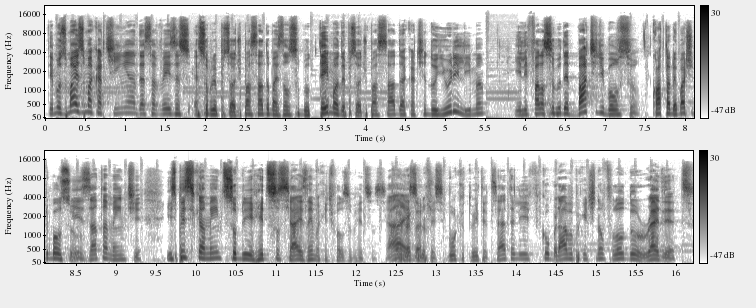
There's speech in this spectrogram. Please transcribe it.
Temos mais uma cartinha, dessa vez é é sobre o episódio passado, mas não sobre o tema do episódio passado. É a cartinha do Yuri Lima. E ele fala sobre o debate de bolso. Cota debate de bolso. Exatamente. Especificamente sobre redes sociais. Lembra que a gente falou sobre redes É sociais, verdade. sobre o Facebook, o Twitter, etc. Ele ficou bravo porque a gente não falou do Reddit.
